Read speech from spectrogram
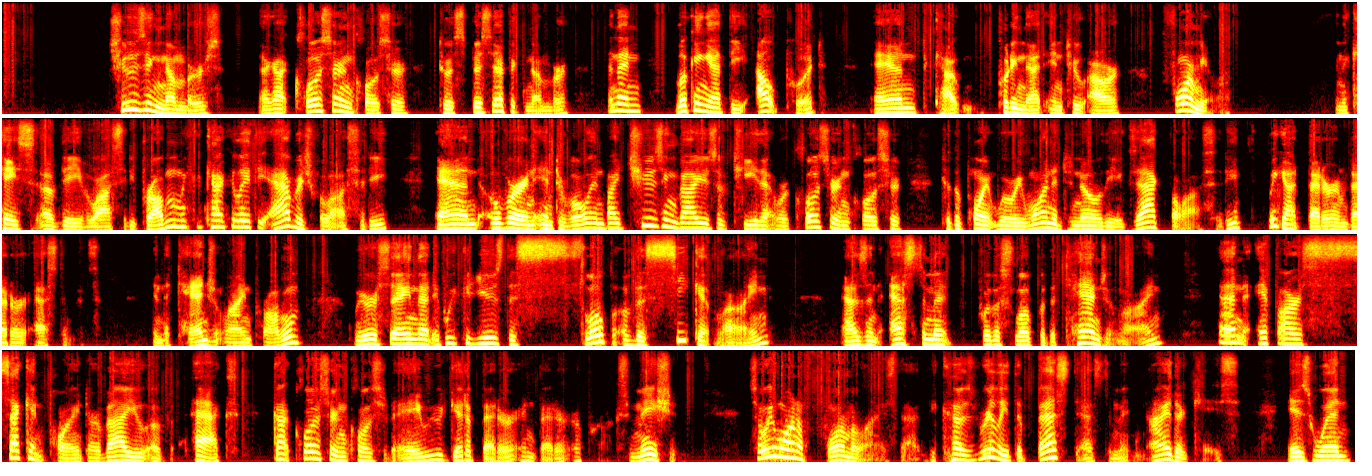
choosing numbers I got closer and closer to a specific number and then looking at the output and putting that into our formula. In the case of the velocity problem, we could calculate the average velocity and over an interval, and by choosing values of t that were closer and closer to the point where we wanted to know the exact velocity, we got better and better estimates. In the tangent line problem, we were saying that if we could use the slope of the secant line as an estimate for the slope of the tangent line, and if our second point, our value of x, got closer and closer to a, we would get a better and better approximation. So we want to formalize that because really the best estimate in either case is when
